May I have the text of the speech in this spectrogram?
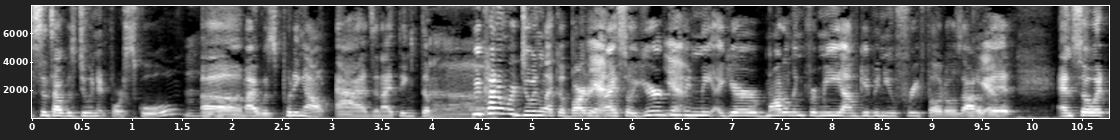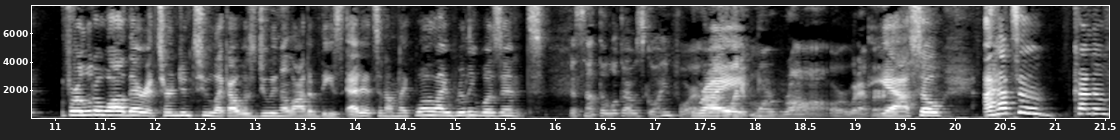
since i was doing it for school Mm-hmm. um, i was putting out ads and i think the we kind of were doing like a bartering Uh, Yeah. right so you're Yeah. giving me you're modeling for me i'm giving you free photos out of it and so it for a little while there it turned into like i was doing a lot of these edits and i'm like well i really wasn't That's not the look I was going for. I Right. want it more raw or whatever. Yeah, so I had to kind of,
